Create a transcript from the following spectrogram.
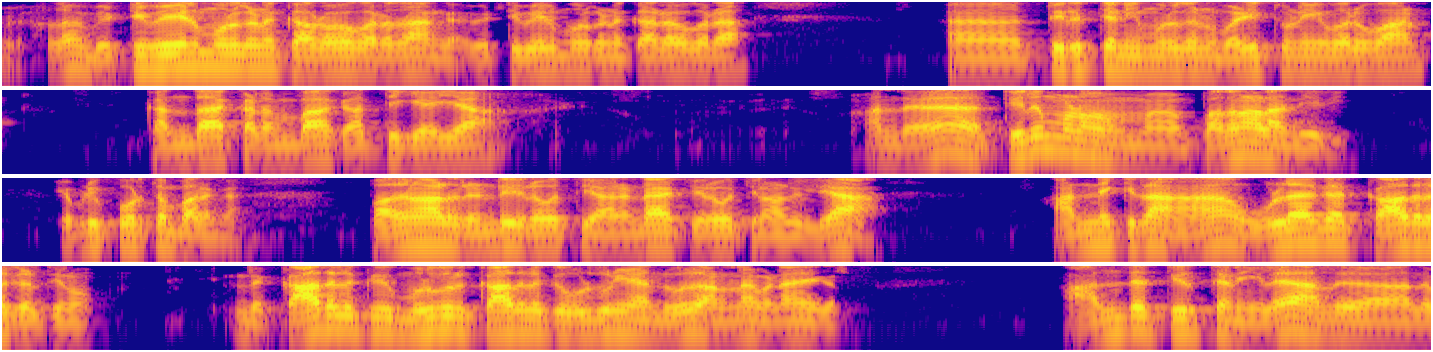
அதெல்லாம் வெற்றிவேல் முருகனுக்கு அரோகரை தான் அங்கே. வெற்றிவேல் முருகனுக்கு அரோகரா திருத்தணி முருகன் வழித்துணை வருவான். கந்தா கடம்பா கார்த்திகேயா. அந்த திருமணம் பதினாலாம் தேதி. எப்படி பொருத்தம் பாருங்க. பதினாலு ரெண்டு இருபத்தி ரெண்டாயிரத்தி இருபத்தி நாலு இல்லையா? அன்னைக்கு தான் உலக காதலர்கள் தினம். இந்த காதலுக்கு முருகர் காதலுக்கு உறுதுணையாக இருந்தவர் அண்ணா விநாயகர். அந்த திருத்தணியில் அந்த அந்த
